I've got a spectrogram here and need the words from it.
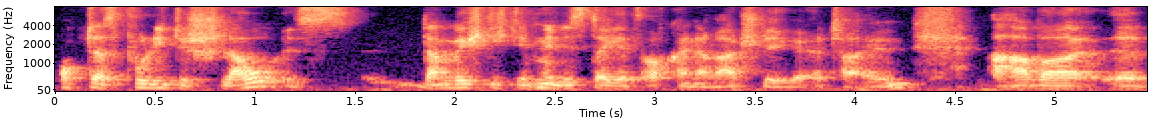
Ob das politisch schlau ist, da möchte ich dem Minister jetzt auch keine Ratschläge erteilen. Aber äh,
